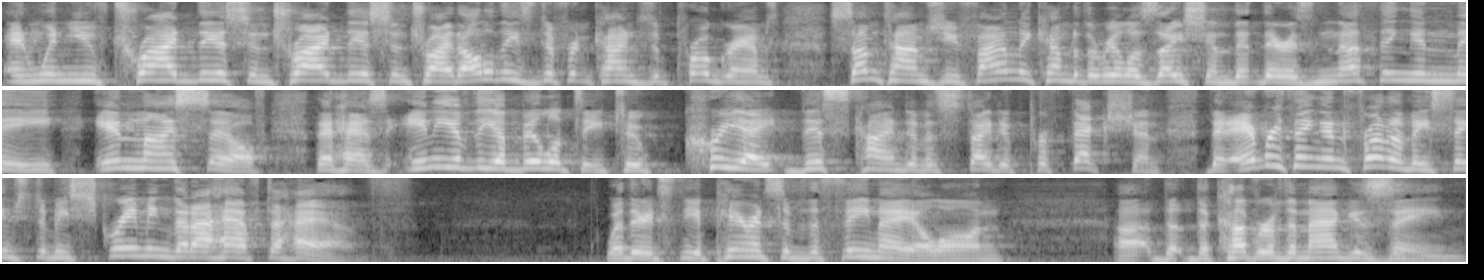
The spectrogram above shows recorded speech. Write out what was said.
And when you've tried this and tried this and tried all of these different kinds of programs, sometimes you finally come to the realization that there is nothing in me, in myself, that has any of the ability to create this kind of a state of perfection, that everything in front of me seems to be screaming that I have to have. Whether it's the appearance of the female on uh, the, the cover of the magazine,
